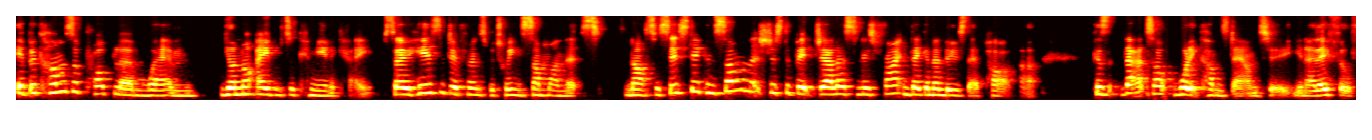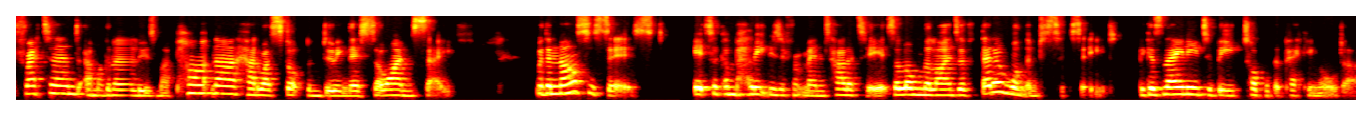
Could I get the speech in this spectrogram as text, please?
It becomes a problem when you're not able to communicate. So, here's the difference between someone that's narcissistic and someone that's just a bit jealous and is frightened they're going to lose their partner because that's what it comes down to. You know, they feel threatened. Am I going to lose my partner? How do I stop them doing this so I'm safe? With a narcissist, it's a completely different mentality. It's along the lines of they don't want them to succeed because they need to be top of the pecking order.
